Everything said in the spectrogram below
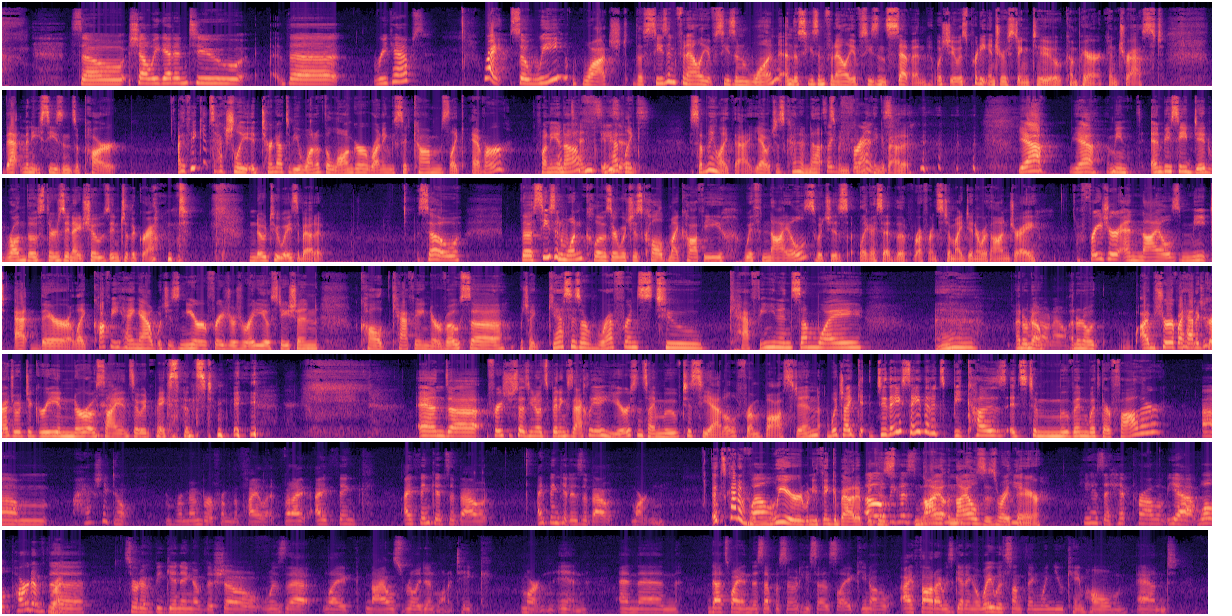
So, shall we get into the recaps? Right. So we watched the season finale of season one and the season finale of season seven, which it was pretty interesting to compare and contrast that many seasons apart. I think it's actually it turned out to be one of the longer running sitcoms like ever. Funny had enough, 10 it had like something like that. Yeah, which is kind of nuts like when you kinda think about it. yeah, yeah. I mean, NBC did run those Thursday night shows into the ground. no two ways about it. So, the season one closer, which is called My Coffee with Niles, which is, like I said, the reference to My Dinner with Andre. Frasier and Niles meet at their like coffee hangout, which is near Frasier's radio station called Cafe Nervosa, which I guess is a reference to caffeine in some way. Uh, I don't know. don't know. I don't know. I'm sure if I had a is- graduate degree in neuroscience, it would make sense to me. And uh, Frasier says, you know, it's been exactly a year since I moved to Seattle from Boston. Which I get- do they say that it's because it's to move in with their father? Um, I actually don't remember from the pilot, but I, I think I think it's about I think it is about Martin. It's kind of Well- weird when you think about it Oh, because, because Martin- Niles is right he- there. He has a hip problem. Yeah, well, part of the Right. Sort of beginning of the show was that like Niles really didn't want to take Martin in, and then that's why in this episode he says like, you know, I thought I was getting away with something when you came home and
